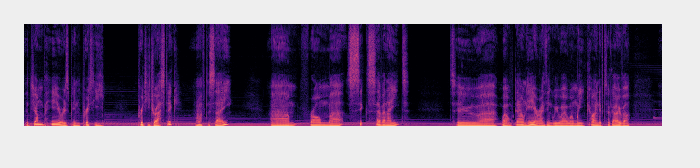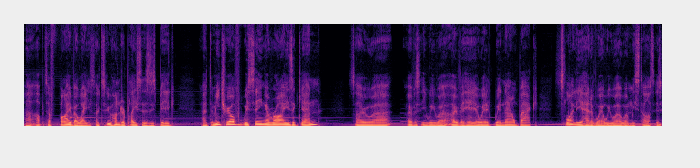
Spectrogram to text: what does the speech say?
the jump here has been pretty pretty drastic, I have to say um, from uh, 678 to, uh, well, down here, I think we were when we kind of took over, uh, up to 508. So 200 places is big. Uh, Dimitrov, we're seeing a rise again. So uh, obviously, we were over here. We're, we're now back slightly ahead of where we were when we started.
